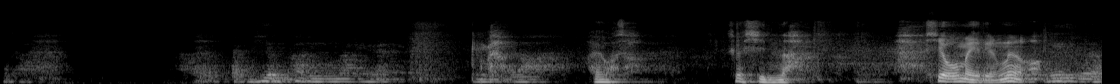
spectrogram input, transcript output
我操！感谢我大天宫大美人，你来了。哎呦我操！这心呐！谢我美玲玲啊！我跟你说呀，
